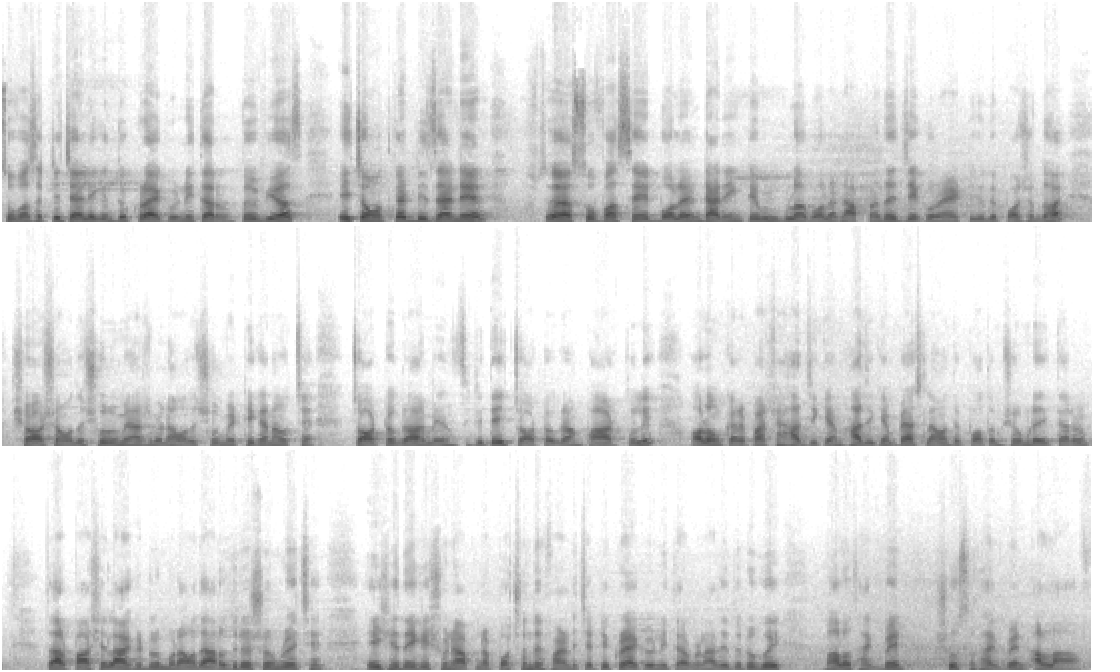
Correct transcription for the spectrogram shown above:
সোফা সেটটি চাইলে কিন্তু ক্রয় করে নিতে পারবেন তো ভিউয়ার্স এই চমৎকার ডিজাইনের সোফা সেট বলেন, ডাইনিং টেবিলগুলো বলেন, আপনাদের যে কোনো একটি যদি পছন্দ হয়, সরাসরি আমাদের শোরুমে আসবেন। আমাদের শোরুমের ঠিকানা হচ্ছে চট্টগ্রাম মেন সিটিতেই চট্টগ্রাম পাহাড়তলি অলঙ্কারের পাশে হাজি ক্যাম্প। হাজি ক্যাম্পে আসলে আমাদের প্রথম শোরুমে দেখতে পারবেন। তার পাশে লাখেটুল মোড় আমাদের আরও দুটো শোরুম রয়েছে। এসে দেখে শুনে আপনার পছন্দের ফার্নিচারটি ক্রয় করে নিতে পারবেন। আজ এতটুকুই। ভালো থাকবেন, সুস্থ থাকবেন। আল্লাহ হাফেজ।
